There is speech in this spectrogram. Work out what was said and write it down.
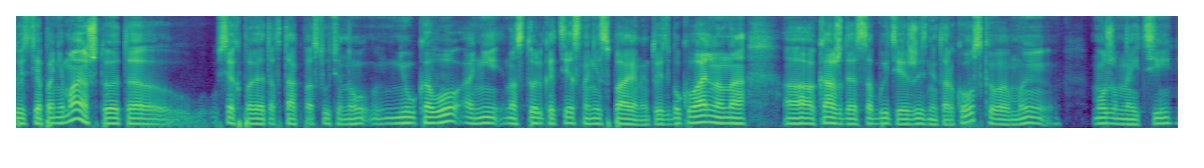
то есть я понимаю, что это у всех поэтов так, по сути, но ни у кого они настолько тесно не спаяны. То есть буквально на э, каждое событие жизни Тарковского мы можем найти,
